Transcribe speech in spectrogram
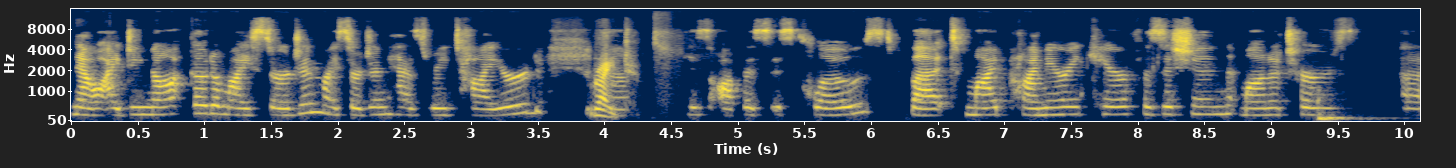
Now, I do not go to my surgeon. My surgeon has retired. Right. Um, his office is closed, but my primary care physician monitors uh,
